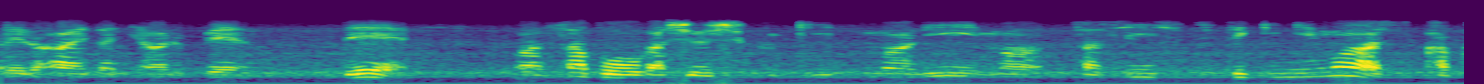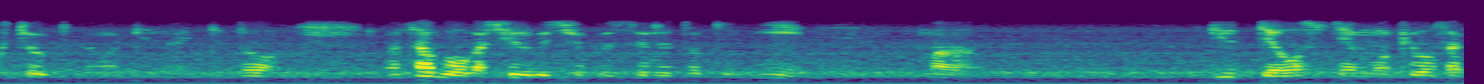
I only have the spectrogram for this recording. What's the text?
れる間にある弁で、まあ、砂防が収縮期つまり、まあ、左心室的には拡張期なわけないけど、まあ、砂防が収縮するときに、まあ、ギュッて押しても狭窄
